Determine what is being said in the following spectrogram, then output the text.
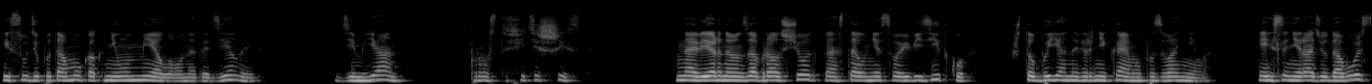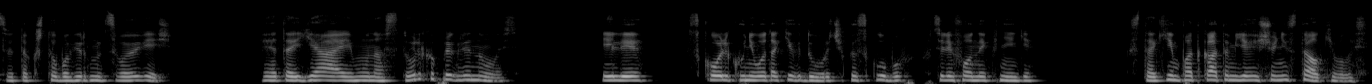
И судя по тому, как неумело он это делает, Демьян просто фетишист. Наверное, он забрал щетку и оставил мне свою визитку, чтобы я наверняка ему позвонила. Если не ради удовольствия, так чтобы вернуть свою вещь. Это я ему настолько приглянулась? Или сколько у него таких дурочек из клубов в телефонной книге? С таким подкатом я еще не сталкивалась.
